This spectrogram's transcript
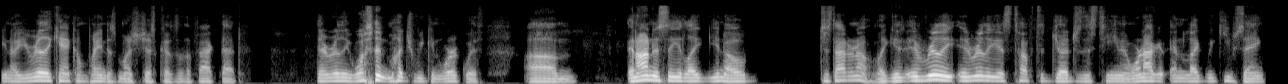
you know, you really can't complain as much just because of the fact that there really wasn't much we can work with. Um, and honestly, like you know, just I don't know, like it, it really it really is tough to judge this team, and we're not and like we keep saying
